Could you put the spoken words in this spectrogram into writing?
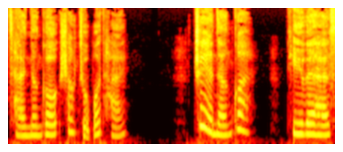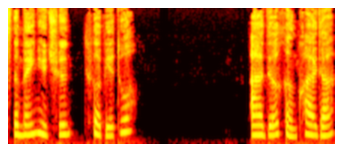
才能够上主播台。这也难怪，TVS 的美女群特别多。阿德很快的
